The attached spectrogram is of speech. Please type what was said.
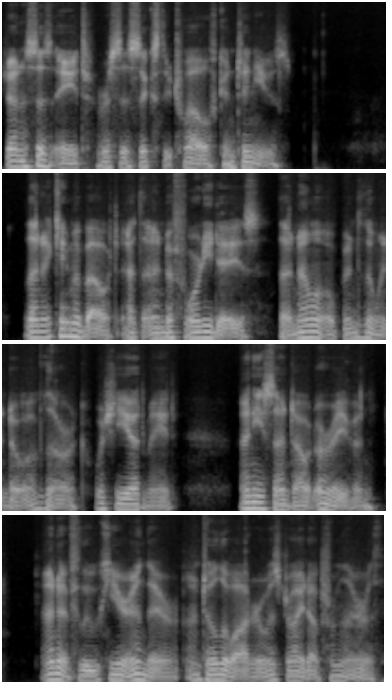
Genesis 8, verses 6 through 12 continues. Then it came about at the end of forty days that Noah opened the window of the ark which he had made, and he sent out a raven, and it flew here and there until the water was dried up from the earth.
